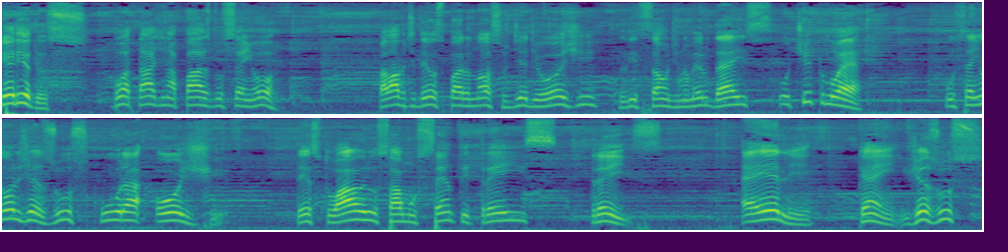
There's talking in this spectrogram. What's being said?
Queridos, boa tarde na paz do Senhor. Palavra de Deus para o nosso dia de hoje, lição de número 10. O título é O Senhor Jesus cura hoje. Textual Salmo 103, 3. É Ele quem? Jesus,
